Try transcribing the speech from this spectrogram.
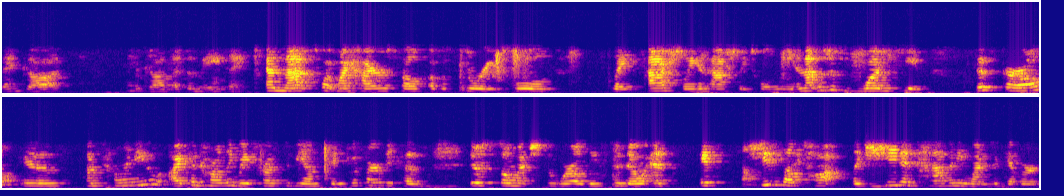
Thank God. Thank God. That's amazing. And that's what my higher self of a story told, like Ashley, and Ashley told me. And that was just one piece. This girl is, I'm telling you, I can hardly wait for us to be on stage with her because there's so much the world needs to know. And it's, she's self-taught. Like she mm-hmm. didn't have anyone to give her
